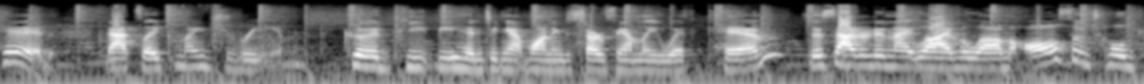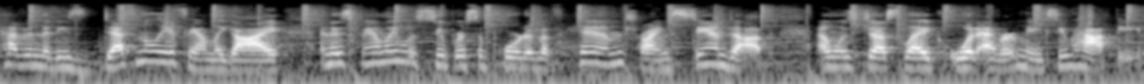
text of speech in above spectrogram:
kid. That's like my dream. Could Pete be hinting at wanting to start a family with Kim? The Saturday Night Live alum also told Kevin that he's definitely a family guy, and his family was super supportive of him trying stand up and was just like, whatever makes you happy.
